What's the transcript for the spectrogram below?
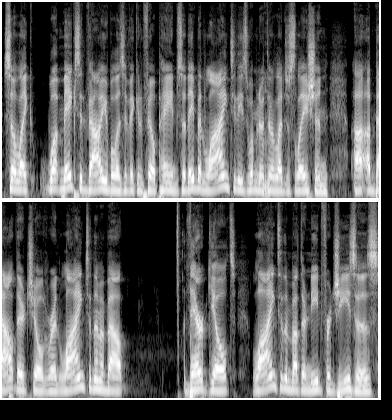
So like, what makes it valuable is if it can feel pain. So they've been lying to these women with their legislation uh, about their children, lying to them about their guilt, lying to them about their need for Jesus.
